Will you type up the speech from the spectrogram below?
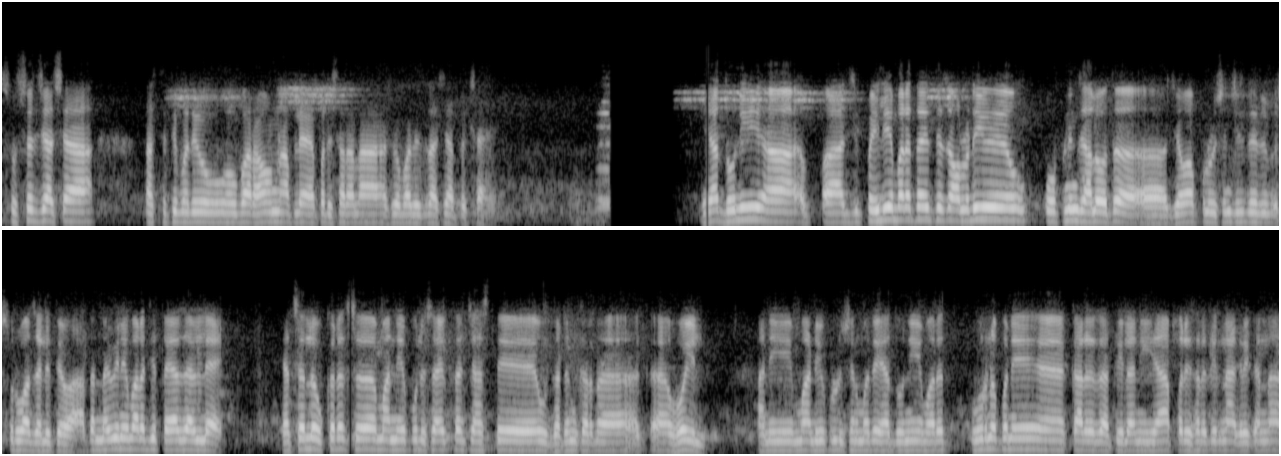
सुसज्ज अशा स्थितीमध्ये उ- उभा राहून आपल्या परिसराला शोभा देतील अशी अपेक्षा आहे. या दोन्ही जी पहिली इमारत आहे त्याचं ऑलरेडी ओपनिंग झालं होतं जेव्हा पोल्युशनची सुरुवात झाली तेव्हा. आता नवीन इमारत जी तयार झालेली आहे याचं लवकरच माननीय पोलीस आयुक्तांच्या हस्ते उद्घाटन करणं होईल. आणि मांडवी पोल्युशनमध्ये ह्या दोन्ही इमारत पूर्णपणे कार्यरत राहतील आणि या परिसरातील नागरिकांना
